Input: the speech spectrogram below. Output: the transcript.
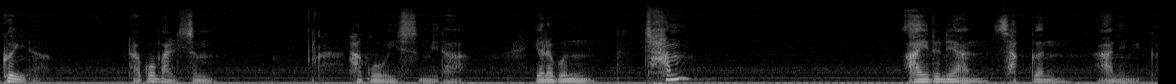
그이다. 라고 말씀하고 있습니다. 여러분, 참 아이러니한 사건 아닙니까?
